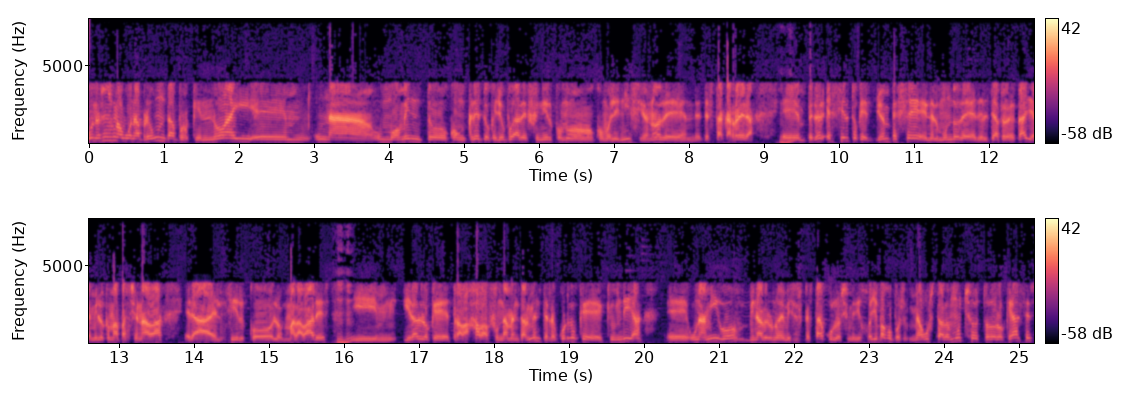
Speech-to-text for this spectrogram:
Bueno, esa es una buena pregunta porque no hay eh, una, un momento concreto que yo pueda definir como, como el inicio ¿no? de, de, de esta carrera. Uh -huh. eh, pero es cierto que yo empecé en el mundo de, del teatro de calle. A mí lo que me apasionaba era el circo, los malabares uh -huh. y, y, era lo que trabajaba fundamentalmente. Recuerdo que, que un día eh, un amigo vino a ver uno de mis espectáculos y me dijo, oye Paco, pues me ha gustado mucho todo lo que haces,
